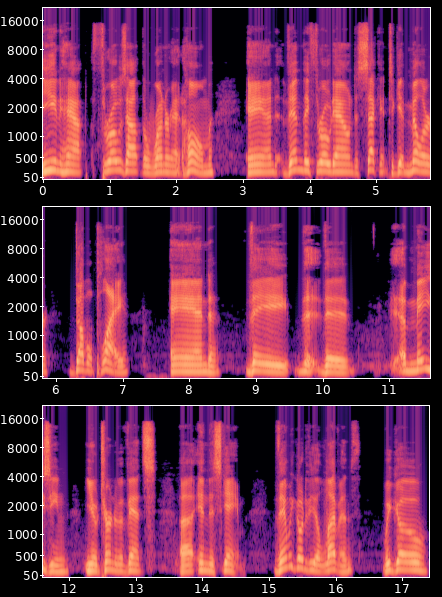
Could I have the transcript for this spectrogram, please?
Ian Happ throws out the runner at home. And then they throw down to second to get Miller double play. And they, the, the amazing, you know, turn of events, uh, in this game. Then we go to the 11th. We go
